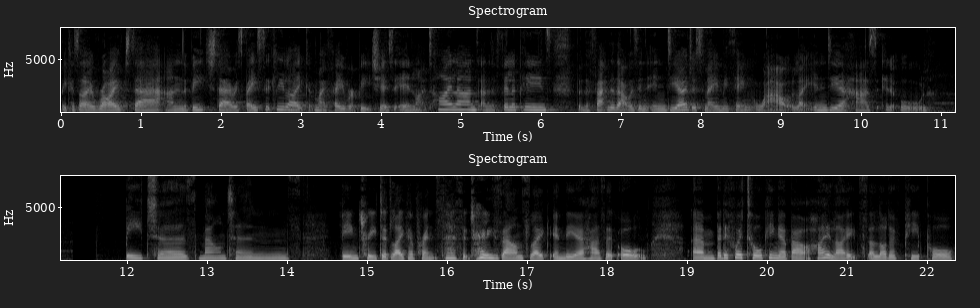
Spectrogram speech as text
because I arrived there and the beach there is basically like my favorite beaches in like Thailand and the Philippines. But the fact that that was in India just made me think, wow, like India has it all. Beaches, mountains, being treated like a princess. It really sounds like India has it all. Um, but if we're talking about highlights, a lot of people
